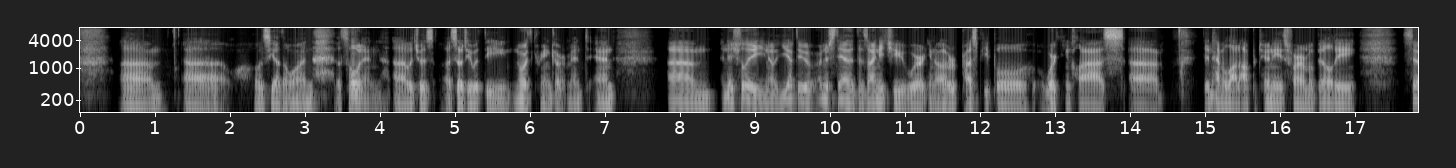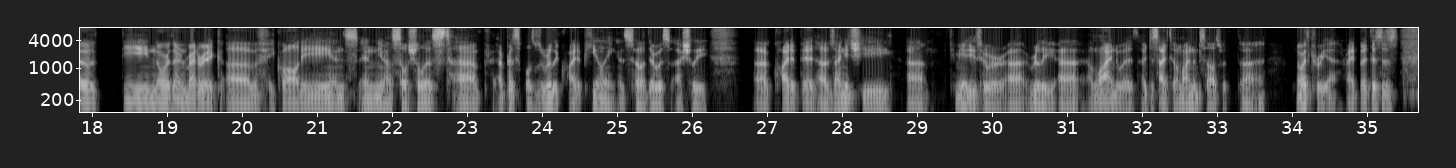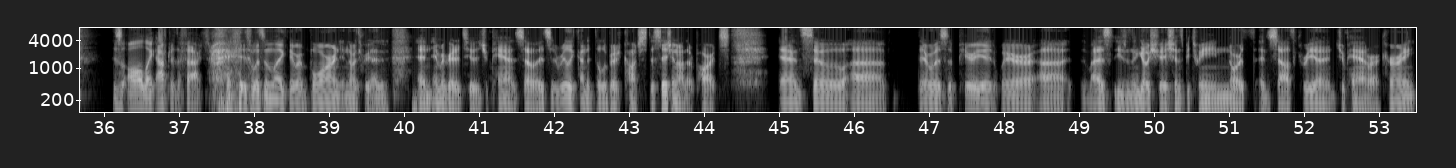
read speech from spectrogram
um, uh, what was the other one? Soren, uh, which was associated with the North Korean government. And um, initially, you know, you have to understand that the Zainichi were, you know, repressed people, working class, uh, didn't have a lot of opportunities for mobility. So the northern rhetoric of equality and, and you know socialist uh, uh, principles was really quite appealing, and so there was actually uh, quite a bit of Zainichi um, communities who were uh, really uh, aligned with, or decided to align themselves with uh, North Korea, right? But this is this is all like after the fact. Right? It wasn't like they were born in North Korea and, and immigrated to Japan. So it's a really kind of deliberate, conscious decision on their parts. And so uh, there was a period where, uh, as these negotiations between North and South Korea and Japan were occurring,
